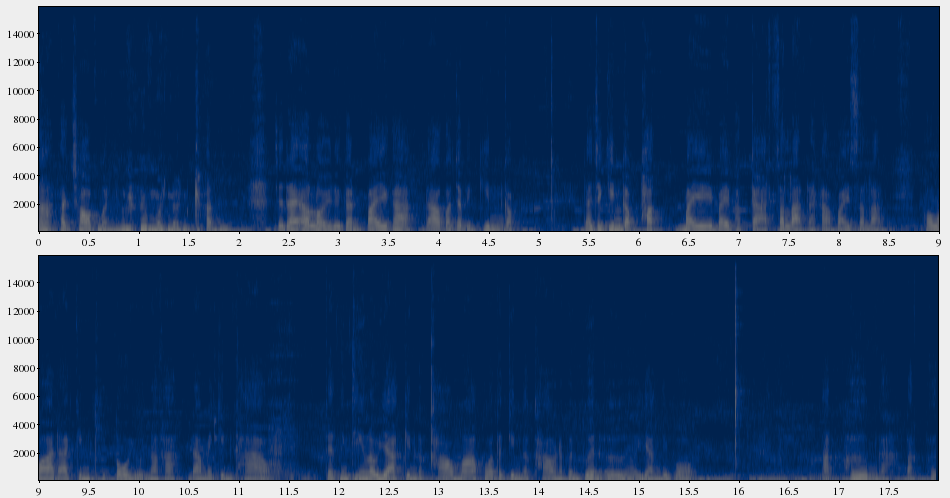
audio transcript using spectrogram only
นะถ้าชอบเหมือนเหมือนเหมือนกัน จะได้อร่อยด้วยกันไปค่ะ ดาวก็จะไปกินกับดาจะกินกับผักใบใบผักกาดสลัดอะคะใบสลัด เพราะว่าดากินคีโตอยู่นะคะ ดาไม่กินข้าว แต่จริงๆ แล้วอยากกินกับข้าวมาก เพราะว่าถ้ากินกับข้าวนะเพื่อนๆ เอออย่างที่บอก ตักเพิ่มค่ะ ตักเพิ่ม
